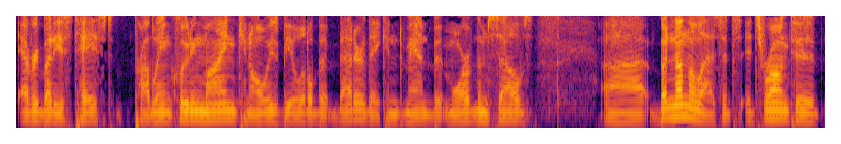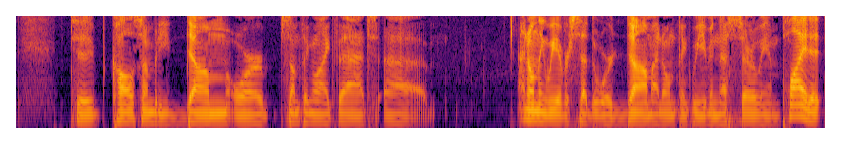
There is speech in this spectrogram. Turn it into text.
everybody's taste, probably including mine, can always be a little bit better. They can demand a bit more of themselves. Uh, but nonetheless, it's it's wrong to to call somebody dumb or something like that. Uh, I don't think we ever said the word dumb. I don't think we even necessarily implied it.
